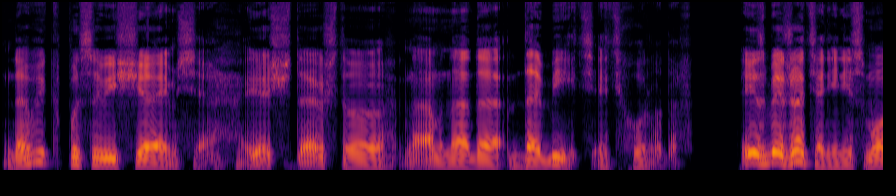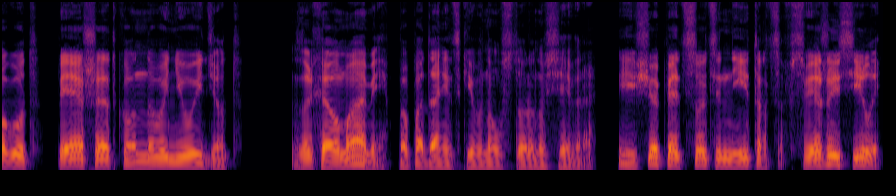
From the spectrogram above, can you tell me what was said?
Давай-ка посовещаемся. Я считаю, что нам надо добить этих уродов. Избежать они не смогут, пеший от конного не уйдет. За холмами, — попаданец кивнул в сторону севера, — еще пять сотен ниторцев, свежие силы.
